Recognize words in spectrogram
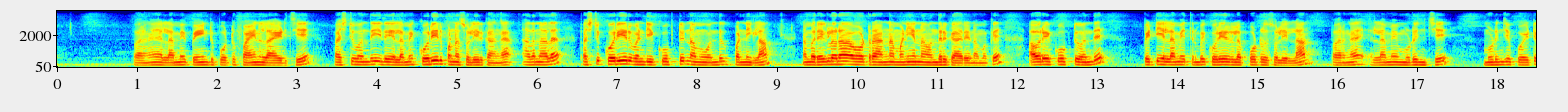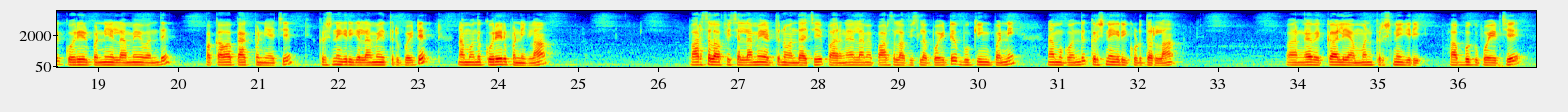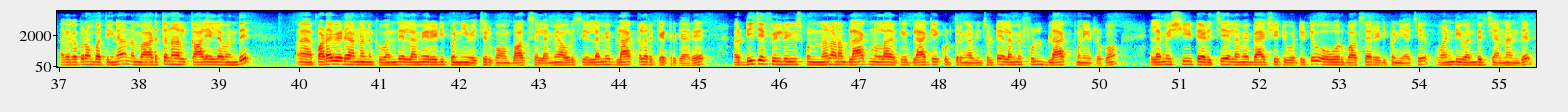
பாருங்கள் எல்லாமே பெயிண்ட் போட்டு ஃபைனல் ஆகிடுச்சி ஃபஸ்ட்டு வந்து இது எல்லாமே கொரியர் பண்ண சொல்லியிருக்காங்க. அதனால் ஃபஸ்ட்டு கொரியர் வண்டியை கூப்பிட்டு நம்ம வந்து பண்ணிக்கலாம். நம்ம ரெகுலராக ஓட்டுற அண்ணன் மணி அண்ணன் வந்திருக்காரு நமக்கு. அவரே கூப்பிட்டு வந்து பெட்டி எல்லாமே திரும்ப போய் கொரியரில் போட்டு சொல்லிடலாம். பாருங்கள் எல்லாமே முடிஞ்சு முடிஞ்சு போயிட்டு கொரியர் பண்ணி எல்லாமே வந்து பக்காவாக பேக் பண்ணியாச்சு. கிருஷ்ணகிரிக்கு எல்லாமே எடுத்துகிட்டு போயிட்டு நம்ம வந்து கொரியர் பண்ணிக்கலாம். பார்சல் ஆஃபீஸ் எல்லாமே எடுத்துகிட்டு வந்தாச்சு. பாருங்கள் எல்லாமே பார்சல் ஆஃபீஸில் போயிட்டு புக்கிங் பண்ணி நமக்கு வந்து கிருஷ்ணகிரி கொடுத்துடலாம். பாருங்கள் வெக்காளி அம்மன் கிருஷ்ணகிரி ஹப்புக்கு போயிடுச்சு. அதுக்கப்புறம் பார்த்திங்கன்னா நம்ம அடுத்த நாள் காலையில் வந்து படவேடு அண்ணனுக்கு வந்து எல்லாமே ரெடி பண்ணி வச்சுருக்கோம். பாக்ஸ் எல்லாமே. அவர் எல்லாமே பிளாக் கலர் கேட்டிருக்காரு. அவர் டிஜே ஃபீல்டு யூஸ் பண்ணதுனால ஆனால் பிளாக் நல்லா இருக்குது பிளாக்கே கொடுத்துருங்க அப்படின்னு சொல்லிட்டு எல்லாமே ஃபுல் பிளாக் பண்ணிகிட்ருக்கோம் எல்லாமே ஷீட் அடித்து எல்லாமே பேக் ஷீட் ஒட்டிட்டு ஒவ்வொரு பாக்ஸாக ரெடி பண்ணியாச்சு. வண்டி வந்துருச்சு அண்ணந்து.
